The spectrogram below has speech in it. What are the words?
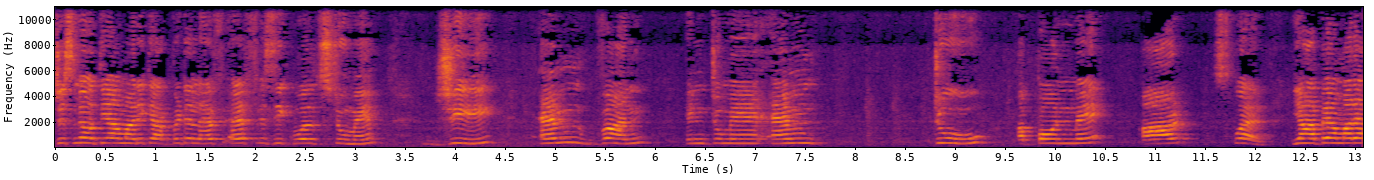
जिसमें होती है हमारी capital F F is equals to में जी एम वन इंटू में एम टू अपॉन में आर स्क्वायर यहाँ पे हमारा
